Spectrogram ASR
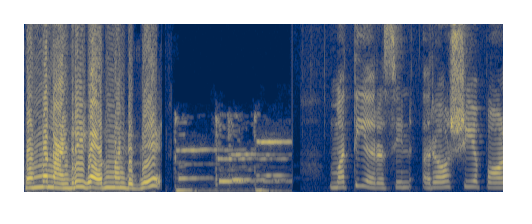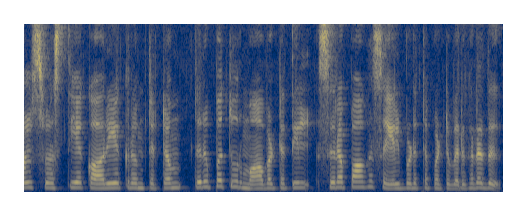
ரொம்ப நன்றி கவர்மெண்ட்டுக்கு. மத்திய அரசின் ராஷ்டிரிய பால் ஸ்வஸ்திய காரியக்ரம் திட்டம் திருப்பத்தூர் மாவட்டத்தில் சிறப்பாக செயல்படுத்தப்பட்டு வருகிறது.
